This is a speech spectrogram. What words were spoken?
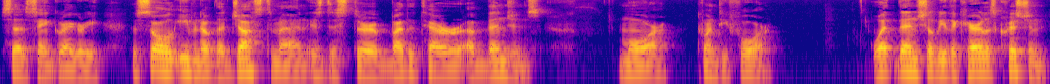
says St. Gregory, the soul even of the just man is disturbed by the terror of vengeance. More 24. What then shall be the careless Christian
